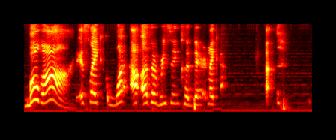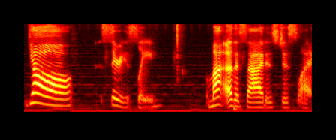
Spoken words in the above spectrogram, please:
Move on. It's like, what other reason could there, like, uh, y'all, seriously, my other side is just like,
